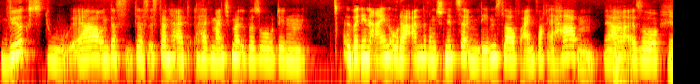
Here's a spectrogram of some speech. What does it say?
wirkst du, ja, und das, das ist dann halt, halt manchmal über so den über den einen oder anderen Schnitzer im Lebenslauf einfach erhaben. Ja, ja. also ja.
